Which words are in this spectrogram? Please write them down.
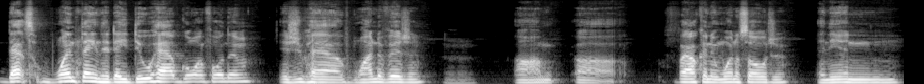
that's one thing that they do have going for them is you have WandaVision, Mm-hmm. um, uh, Falcon and Winter Soldier, and then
